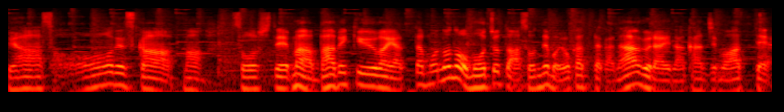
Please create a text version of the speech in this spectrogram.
いやーそうですか。まあ、そうして、まあ、バーベキューはやったものの、もうちょっと遊んでもよかったかな、ぐらいな感じもあって。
